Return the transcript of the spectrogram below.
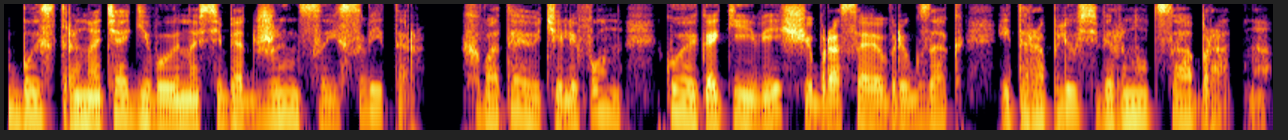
Быстро натягиваю на себя джинсы и свитер, хватаю телефон, кое-какие вещи бросаю в рюкзак и тороплюсь вернуться обратно.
